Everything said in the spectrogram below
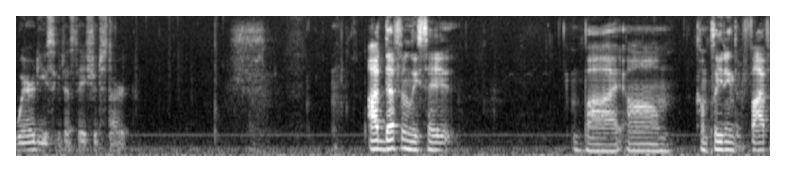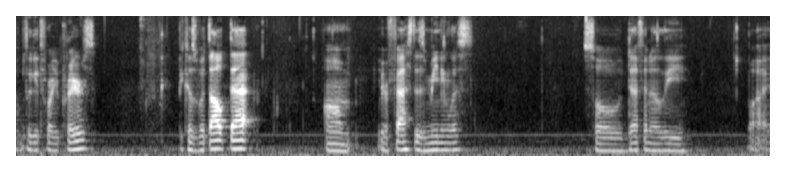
where do you suggest they should start? I'd definitely say by um, completing their five obligatory prayers, because without that, um, your fast is meaningless. So definitely by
